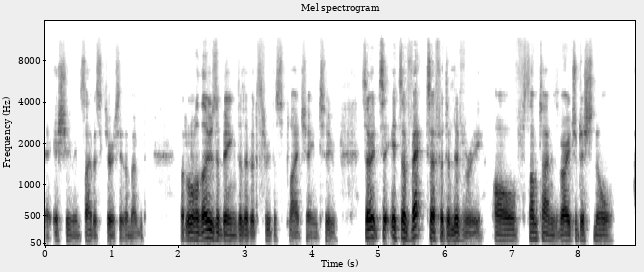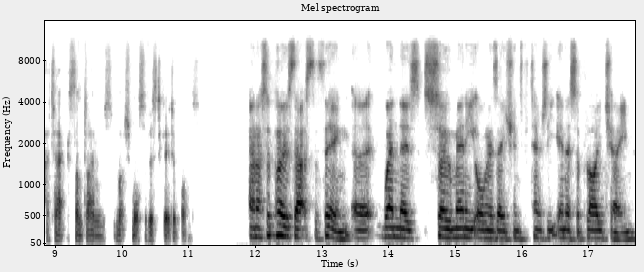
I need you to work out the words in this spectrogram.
uh, issue in cybersecurity at the moment. But a lot of those are being delivered through the supply chain too. So it's it's a vector for delivery of sometimes very traditional attacks, sometimes much more sophisticated ones. And I suppose that's the thing. Uh, when there's so many organizations potentially in a supply chain,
